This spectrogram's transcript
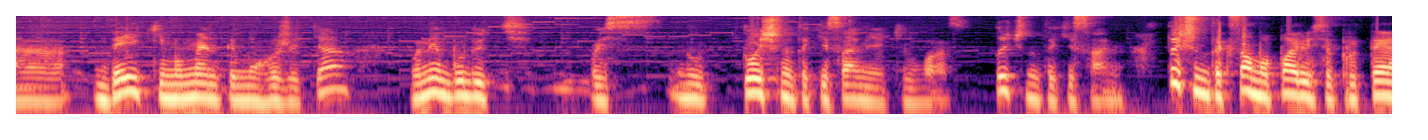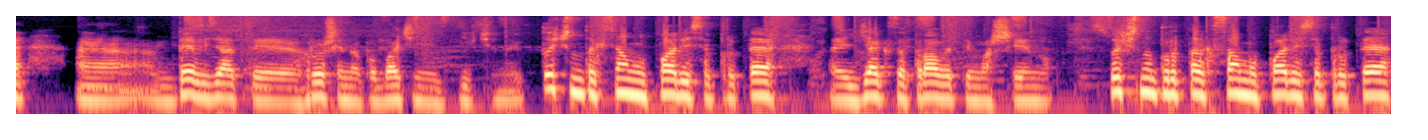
е, деякі моменти мого життя вони будуть ось ну, точно такі самі, як і у вас. Точно такі самі. Точно так само парюся про те, е, де взяти гроші на побачення з дівчиною. Точно так само парюся про те, е, як заправити машину. Точно про так само парюся про те,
